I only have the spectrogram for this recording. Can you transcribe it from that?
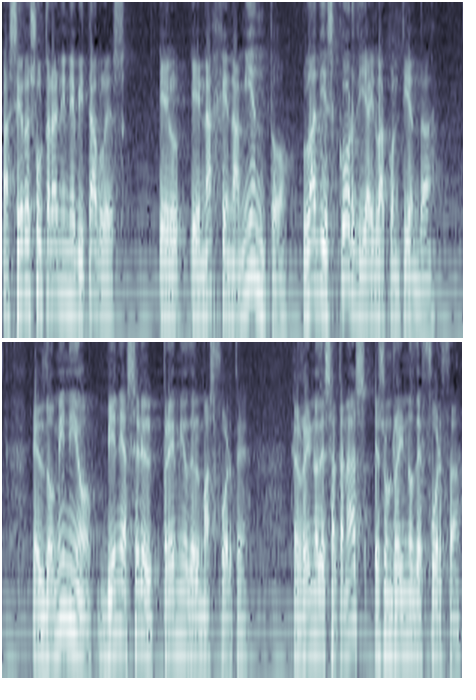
Así resultarán inevitables el enajenamiento, la discordia y la contienda. El dominio viene a ser el premio del más fuerte. El reino de Satanás es un reino de fuerza,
